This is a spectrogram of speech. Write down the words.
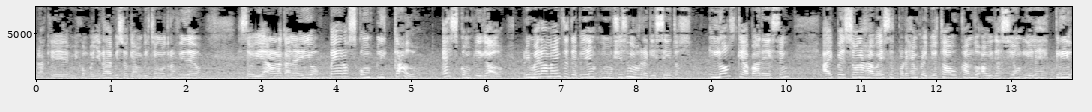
las que mis compañeras de piso que han visto en otros videos, se a la canal y yo, pero es complicado, es complicado. Primeramente te piden muchísimos requisitos, los que aparecen, hay personas a veces, por ejemplo, yo estaba buscando habitación y yo les, escri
